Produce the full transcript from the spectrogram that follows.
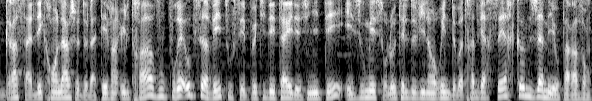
Grâce à l'écran large de la T20 Ultra, vous pourrez observer tous ces petits détails des unités et zoomer sur l'hôtel de ville en ruine de votre adversaire comme jamais auparavant.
